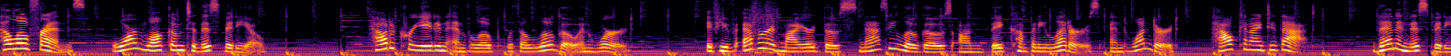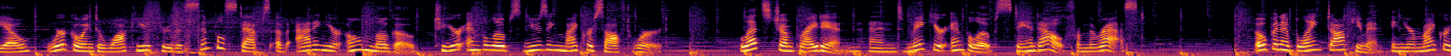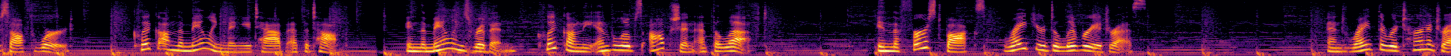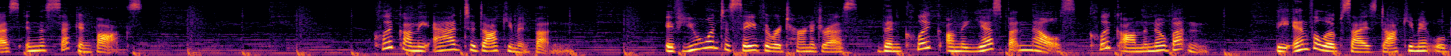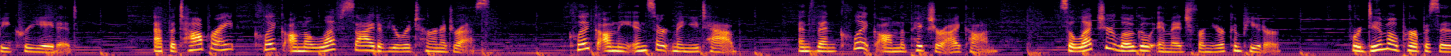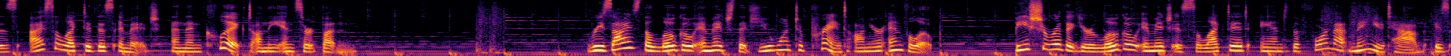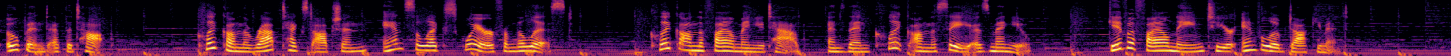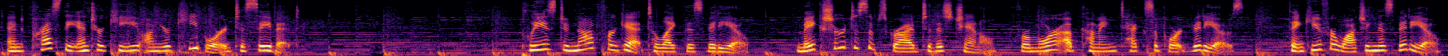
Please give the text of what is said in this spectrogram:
Hello friends, warm welcome to this video. How to create an envelope with a logo in Word. If you've ever admired those snazzy logos on big company letters and wondered, how can I do that? Then in this video, we're going to walk you through the simple steps of adding your own logo to your envelopes using Microsoft Word. Let's jump right in and make your envelopes stand out from the rest. Open a blank document in your Microsoft Word. Click on the Mailing menu tab at the top. In the Mailings ribbon, click on the Envelopes option at the left. In the first box, write your delivery address and write the return address in the second box. Click on the Add to Document button. If you want to save the return address, then click on the Yes button else, click on the No button the envelope size document will be created. At the top right, click on the left side of your return address. Click on the Insert menu tab, and then click on the picture icon. Select your logo image from your computer. For demo purposes, I selected this image and then clicked on the Insert button. Resize the logo image that you want to print on your envelope. Be sure that your logo image is selected and the Format menu tab is opened at the top. Click on the Wrap Text option and select Square from the list. Click on the File menu tab and then click on the Save As menu. Give a file name to your envelope document and press the Enter key on your keyboard to save it. Please do not forget to like this video. Make sure to subscribe to this channel for more upcoming tech support videos. Thank you for watching this video.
